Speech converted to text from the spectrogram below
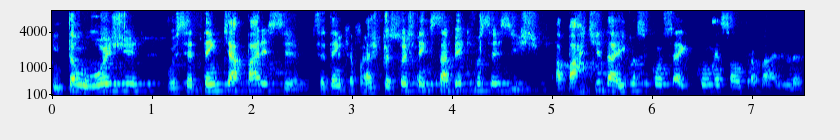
Então hoje você tem que aparecer. Você tem que, as pessoas têm que saber que você existe. A partir daí você consegue começar um trabalho, né?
